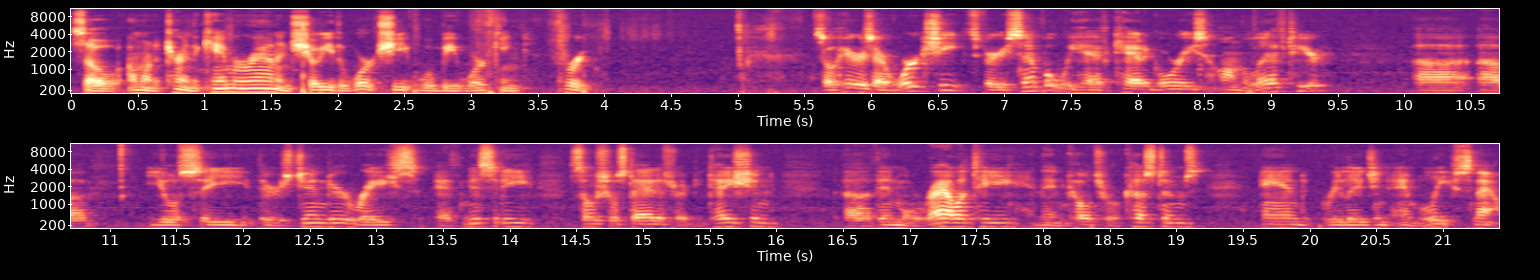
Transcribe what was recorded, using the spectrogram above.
So I want to turn the camera around and show you the worksheet we'll be working through. So here's our worksheet. It's very simple. We have categories on the left here. Uh, uh, you'll see there's gender, race, ethnicity, social status, reputation, uh, then morality, and then cultural customs, and religion and beliefs. Now,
